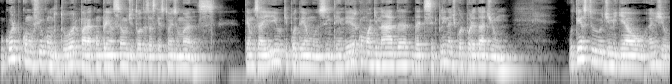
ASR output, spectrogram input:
O corpo como fio condutor para a compreensão de todas as questões humanas. Temos aí o que podemos entender como a guinada da disciplina de Corporeidade 1. O texto de Miguel Angel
